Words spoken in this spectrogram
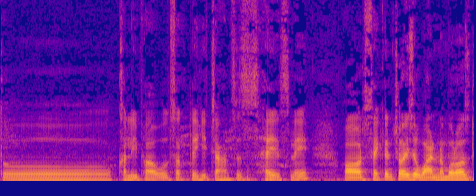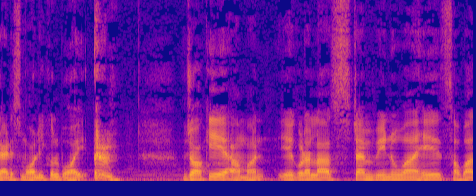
तो खलीफा बोल सकते हैं कि चांसेस है इसमें। और सेकंड चॉइस है ward number of that is Molecule Boy jockey है, अमन। ये घोड़ा लास्ट टाइम विन हुआ है, सवा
